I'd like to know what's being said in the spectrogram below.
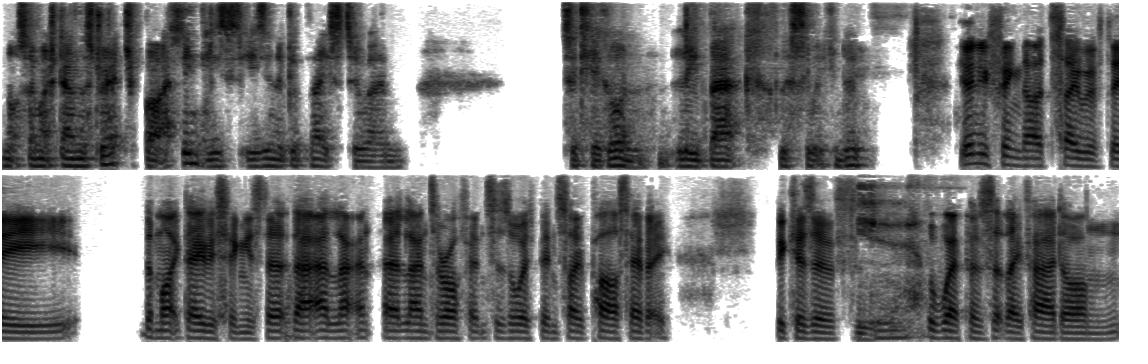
not so much down the stretch, but I think he's he's in a good place to um to kick on, lead back. Let's see what he can do. The only thing that I'd say with the the Mike Davis thing is that that Atlanta offense has always been so pass heavy because of Yeah, the weapons that they've had on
